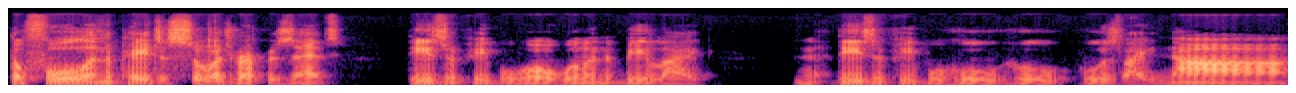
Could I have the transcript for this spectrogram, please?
The Fool and the Page of Swords represents these are people who are willing to be like, these are people who who who's like, nah,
